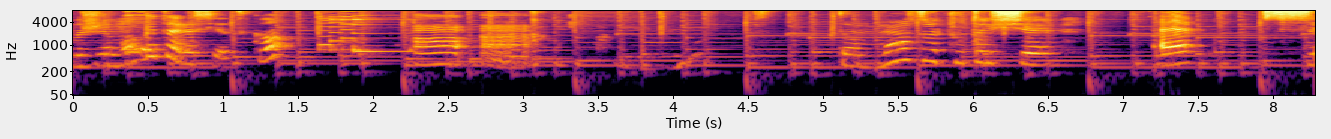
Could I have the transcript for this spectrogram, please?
Może mogę teraz, Jacko? A, a. To może tutaj się E, S, T,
